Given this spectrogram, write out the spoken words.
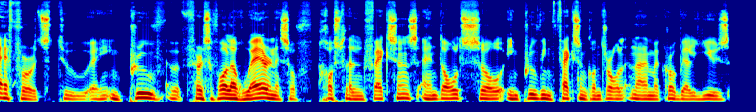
efforts to uh, improve, uh, first of all, awareness of hospital infections and also improve infection control and antimicrobial use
